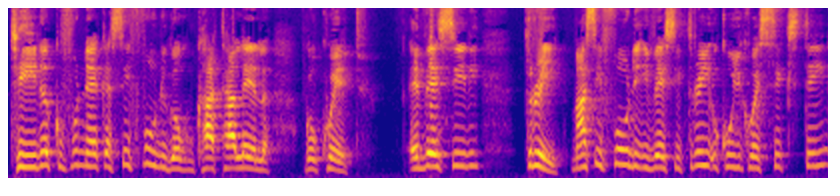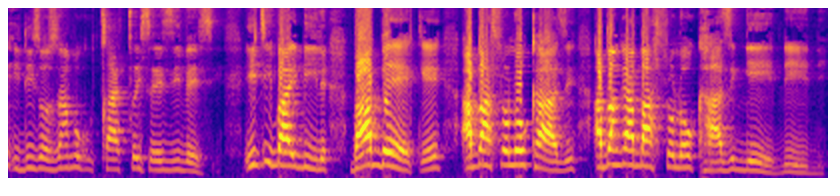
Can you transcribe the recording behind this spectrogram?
Thina kufuneka sifunde ngokukhathalela ngokwethu. Evesini 3 masifunde ivesi 3 ukuya kwe-16 idizozama ukucacisa ezi vesi ithi ibhayibhile babeke abahlolokazi abangabahlolokazi ngeneni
